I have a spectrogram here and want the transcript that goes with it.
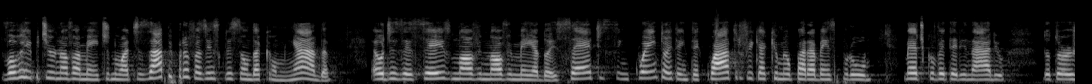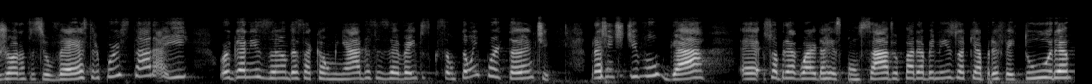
Vou repetir novamente no WhatsApp para fazer a inscrição da caminhada é o 16 99627 5084. Fica aqui o meu parabéns para o médico veterinário Dr. Jonathan Silvestre por estar aí organizando essa caminhada, esses eventos que são tão importantes para a gente divulgar é, sobre a guarda responsável. Parabenizo aqui a prefeitura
